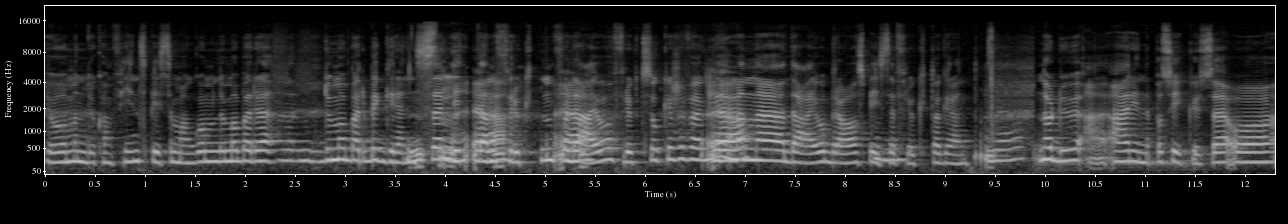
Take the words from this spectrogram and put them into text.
Jo, men du kan fint spise mango, men du må bare, du må bare begrense litt den ja. frukten. For Ja. det er jo fruktsukker, selvfølgelig, Ja. men eh, det er jo bra å spise frukt og grønt. Når du er inne på sykehuset og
